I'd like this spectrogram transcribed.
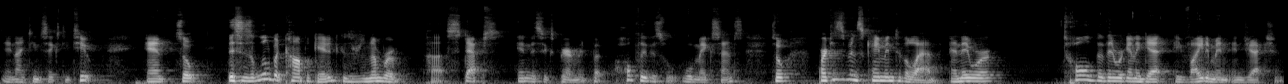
in 1962. And so this is a little bit complicated because there's a number of uh, steps in this experiment, but hopefully this will, will make sense. So participants came into the lab and they were told that they were going to get a vitamin injection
